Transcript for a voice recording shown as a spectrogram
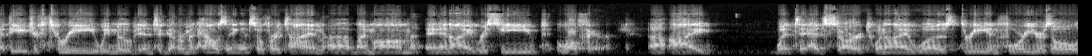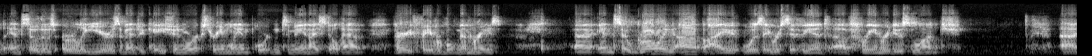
at the age of three, we moved into government housing. And so for a time, uh, my mom and I received welfare. Uh, I went to Head Start when I was three and four years old. And so those early years of education were extremely important to me. And I still have very favorable memories. Uh, and so growing up, I was a recipient of free and reduced lunch. Uh,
